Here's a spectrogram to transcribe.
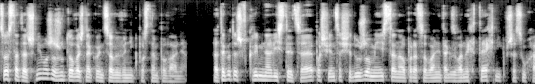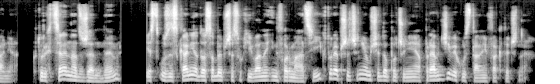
co ostatecznie może rzutować na końcowy wynik postępowania. Dlatego też w kryminalistyce poświęca się dużo miejsca na opracowanie tzw. Tak technik przesłuchania, których celem nadrzędnym jest uzyskanie od osoby przesłuchiwanej informacji, które przyczynią się do poczynienia prawdziwych ustaleń faktycznych.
